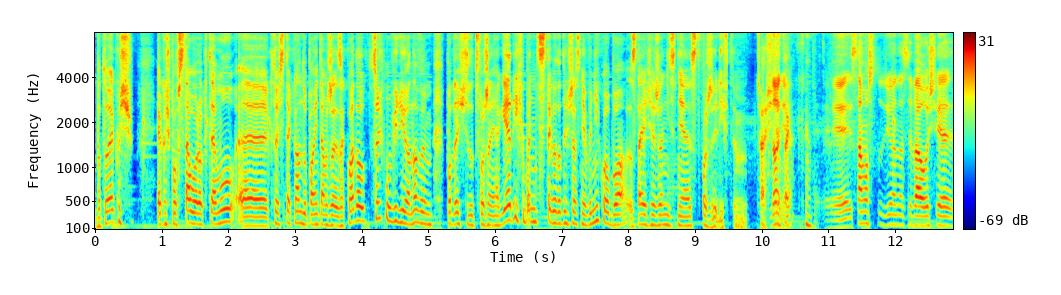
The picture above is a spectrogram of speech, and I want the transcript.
Bo to jakoś, jakoś powstało rok temu, e, ktoś z Techlandu pamiętam, że zakładał, coś mówili o nowym podejściu do tworzenia gier i chyba nic z tego dotychczas nie wynikło, bo zdaje się, że nic nie stworzyli w tym czasie. No nie. Tak? E, Samo studio nazywało się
